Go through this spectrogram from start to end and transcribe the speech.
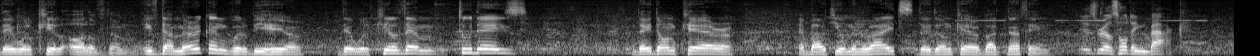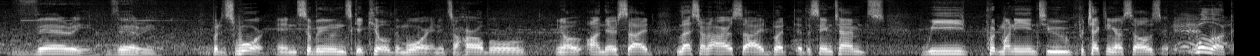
they will kill all of them. If the American will be here, they will kill them two days. They don't care about human rights. They don't care about nothing. Israel's holding back. Very, very. But it's war, and civilians get killed in war, and it's a horrible, you know, on their side, less on our side. But at the same time, it's, we put money into protecting ourselves. Well, look,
